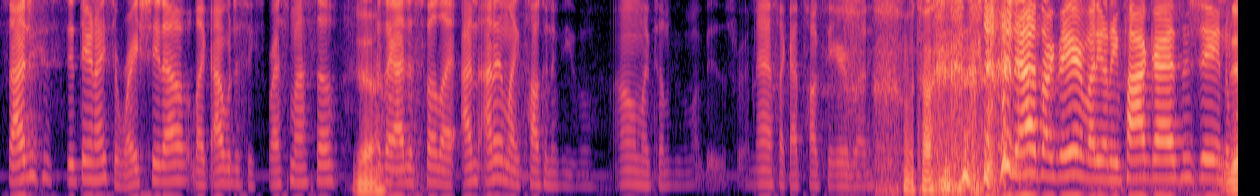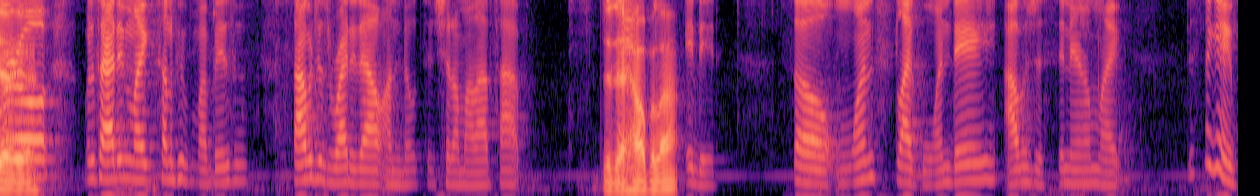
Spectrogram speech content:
So I just sit there and I used to write shit out. Like I would just express myself. Yeah. Cause like I just felt like I, I didn't like talking to people. I don't like telling people my business. Bro. Now it's like I talk to everybody. I'm talking. now I talk to everybody on their podcasts and shit in the Yeah, yeah. world. But it's like I didn't like telling people my business. So I would just write it out on notes and shit on my laptop. Did that help a lot? It did. So once, like one day, I was just sitting there. I'm like, this nigga ain't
